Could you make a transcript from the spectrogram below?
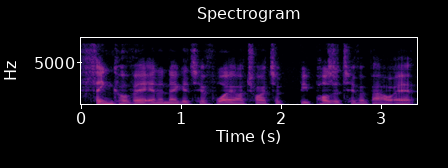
think of it in a negative way. I try to be positive about it.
